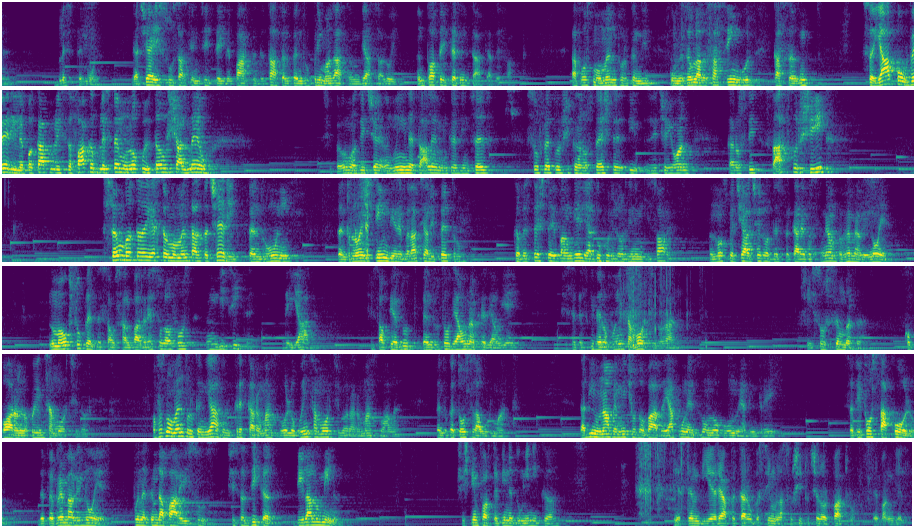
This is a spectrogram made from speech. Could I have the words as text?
blestemul. De aceea Isus a simțit că e departe de Tatăl pentru prima dată în viața lui, în toată eternitatea, de fapt a fost momentul când Dumnezeu l-a lăsat singur ca să, să ia poverile păcatului, să facă blestem în locul tău și al meu. Și pe urmă zice, în mâinile tale îmi încredințez sufletul și când rostește, zice Ioan, că rostiți, s-a sfârșit. Sâmbătă este un moment al tăcerii pentru unii. Pentru noi știm din revelația lui Petru că vestește Evanghelia Duhurilor din închisoare în mod special celor despre care vă spuneam pe vremea lui Noe. Numai 8 suflete s-au salvat, restul au fost înghițite de iad și s-au pierdut pentru totdeauna, credeau ei. Și se deschide locuința morților ale. Și Iisus sâmbătă coboară în locuința morților. A fost momentul când iadul cred că a rămas gol, locuința morților a rămas goală, pentru că toți l-au urmat. Dar din nu avem nicio dovadă, ea pune tu în locul unuia dintre ei să fi fost acolo de pe vremea lui Noe până când apare Isus și să zică, vii la lumină. Și știm foarte bine, duminică este învierea pe care o găsim la sfârșitul celor patru evanghelii.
